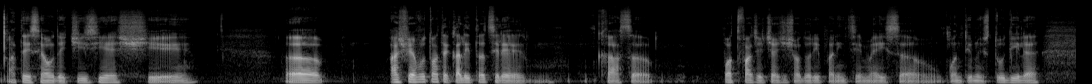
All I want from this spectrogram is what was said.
a trebuit să iau o decizie și uh, aș fi avut toate calitățile ca să pot face ceea ce și-au dorit părinții mei, să continui studiile, uh,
